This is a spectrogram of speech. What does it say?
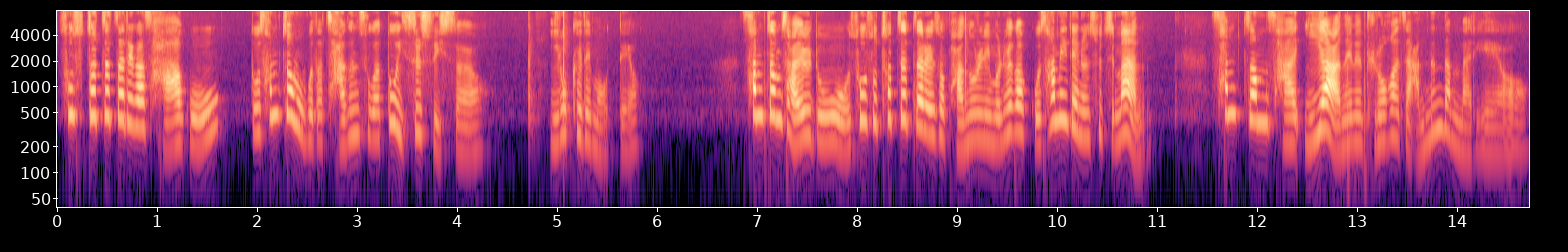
소수 첫째 자리가 4고 또 3.5보다 작은 수가 또 있을 수 있어요. 이렇게 되면 어때요? 3.41도 소수 첫째 자리에서 반올림을 해갖고 3이 되는 수지만 3.4 이하 안에는 들어가지 않는단 말이에요.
